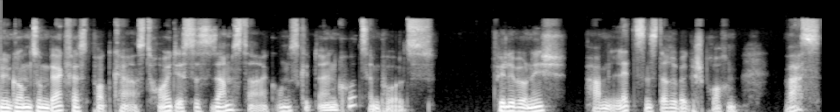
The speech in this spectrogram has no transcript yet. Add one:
willkommen zum Bergfest-Podcast. Heute ist es Samstag und es gibt einen Kurzimpuls. Philipp und ich haben letztens darüber gesprochen, was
